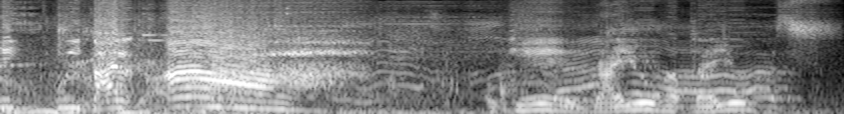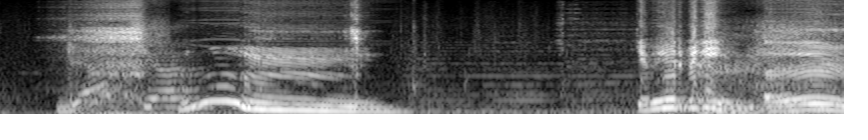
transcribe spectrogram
จิกกุยตายแล้วอ่า โอเคได้อยู่ครับได้อยู่ Gotcha. อืมเก็บเพชรไปดิ เออ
